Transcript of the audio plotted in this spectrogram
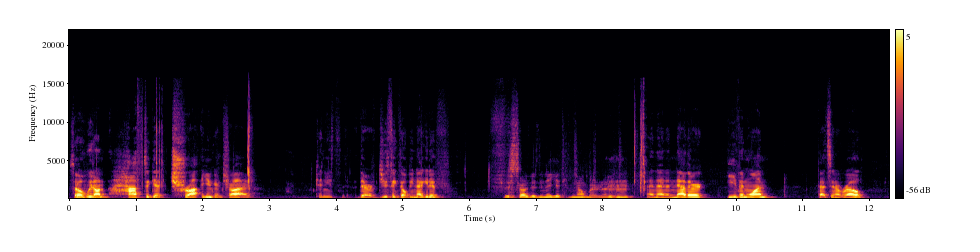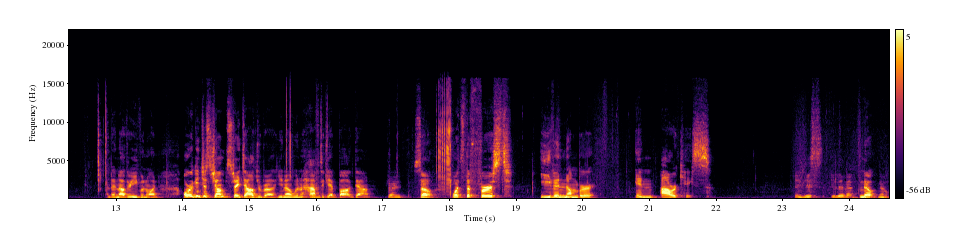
So we don't have to get try. You can try. Can you? There. Do you think they'll be negative? You start with the negative number, right? Mm-hmm. And then another even one, that's in a row, and another even one. Or we can just jump straight to algebra. You know, we don't have to get bogged down. Right. So, what's the first even number in our case? In this 11? No. No.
